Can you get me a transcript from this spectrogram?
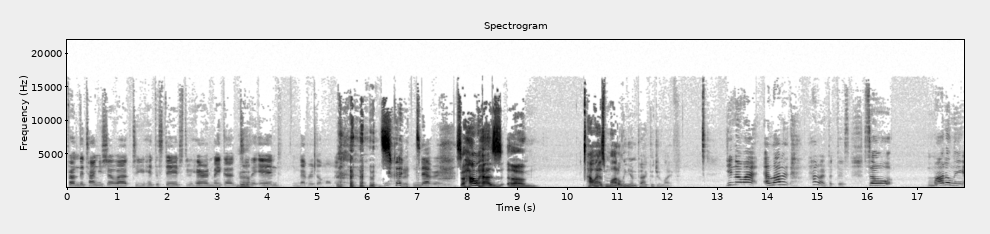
from the time you show up to you hit the stage through hair and makeup Yeah. till the end. Never a dull moment. That's great. never. So how has um, how has modeling impacted your life? You know what? A lot of how do I put this? So modeling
